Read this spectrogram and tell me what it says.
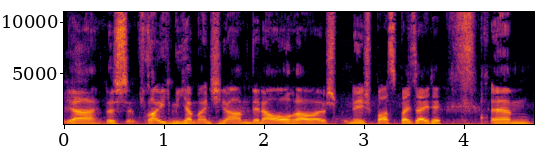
Ja, das frage ich mich an manchen Abenden auch, aber nee, Spaß beiseite. Ähm,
